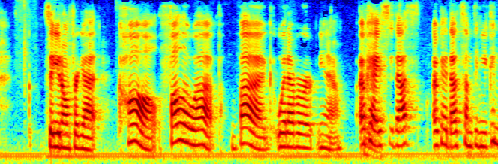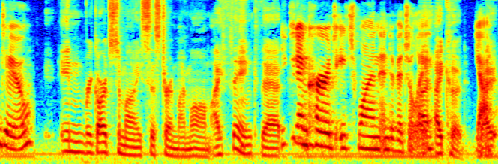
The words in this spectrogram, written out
so you don't forget. Call, follow up, bug, whatever you know. Okay, so that's okay. That's something you can do in regards to my sister and my mom, I think that you could encourage each one individually. I, I could, yeah. Right?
